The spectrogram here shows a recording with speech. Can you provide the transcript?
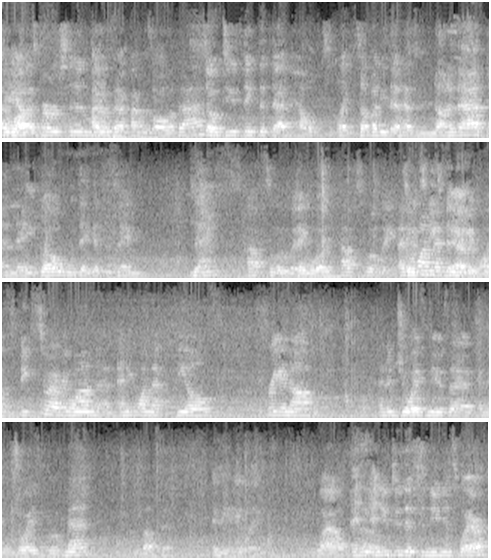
I dance was. person? I was, a- I was all of that. So do you think that that helped? Like somebody that has none of that and they go, would they get the same thing? Absolutely. They would. Absolutely. So it Anyone speaks that to needs, everyone. speaks to everyone, and anyone that feels free enough and enjoys music and enjoys movement loves it immediately. Wow. And, So- and you do this in Union Square?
